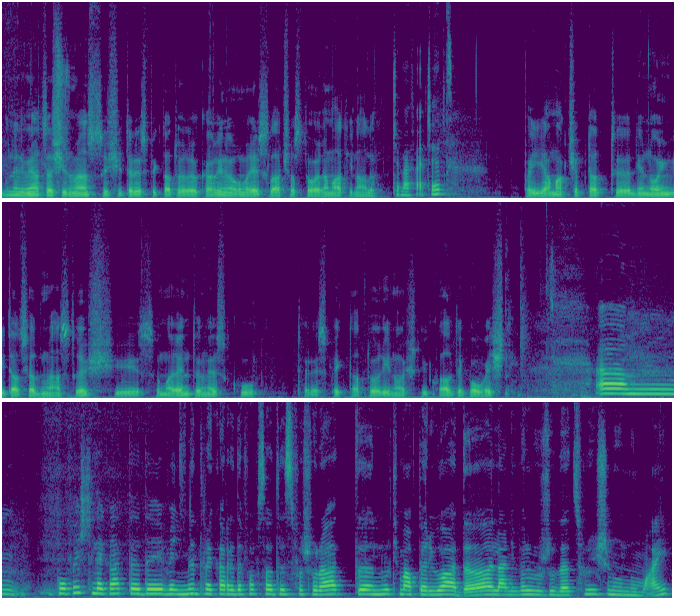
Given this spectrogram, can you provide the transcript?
Bună dimineața și dumneavoastră și telespectatorilor care ne urmăresc la această oră matinală. Ce mai faceți? Păi am acceptat uh, din nou invitația dumneavoastră și să mă reîntâlnesc cu telespectatorii noștri cu alte povești. Um, povești legate de evenimentele care de fapt s-au desfășurat în ultima perioadă la nivelul județului și nu numai.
